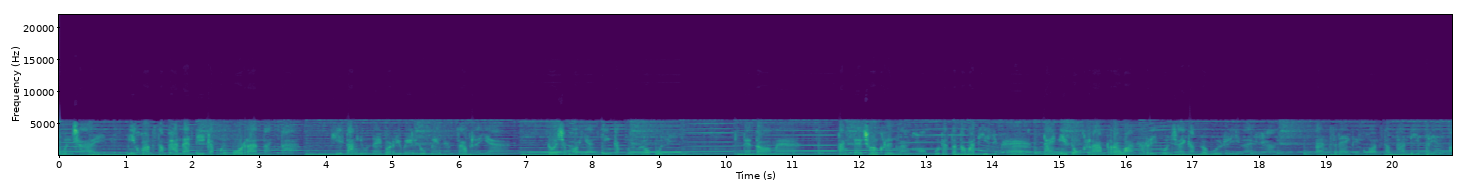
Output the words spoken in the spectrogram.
พุนชัยมีความสัมพันธ์อันดีกับเมืองโบราณต่างๆ ที่ตั้งอยู่ในบริเวณลุ่มแม่น้ำเจ้าพระยา โดยเฉพาะอย่างยิ่งกับเมืองลบบุรี แต่ต่อมาตั้งแต่ช่วงครึ่งหลังของพุทธศตวรรษที่ 15 ได้มีสงครามระหว่างฮาริพุนชัยกับลบบุรีหลายครั้ง อันแสดงถึงความสัมพันธ์ที่เปลี่ยนไป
